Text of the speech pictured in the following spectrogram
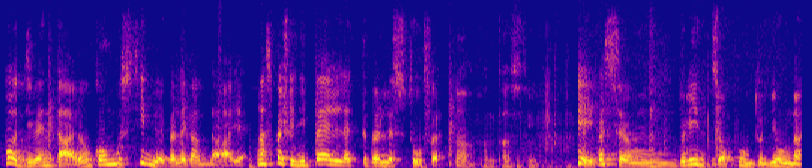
può diventare un combustibile per le caldaie, una specie di pellet per le stufe. Ah, fantastico. Sì, questo è un utilizzo appunto di, un,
